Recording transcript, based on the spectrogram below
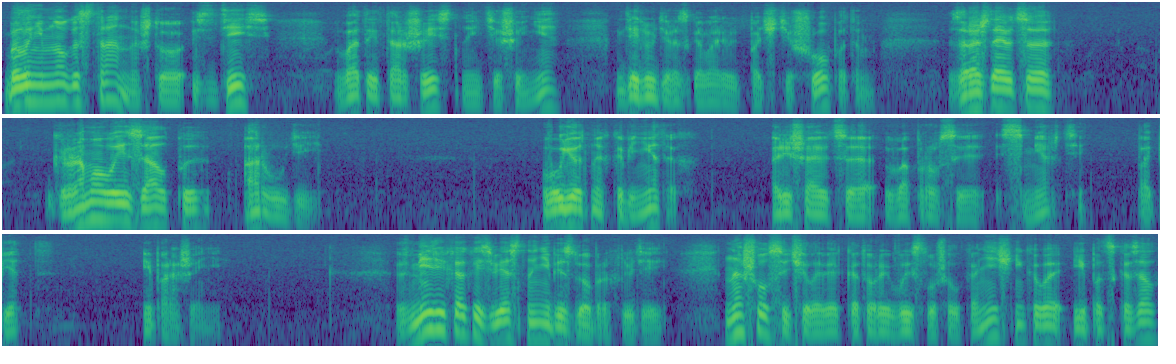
Было немного странно, что здесь, в этой торжественной тишине, где люди разговаривают почти шепотом, зарождаются громовые залпы орудий. В уютных кабинетах решаются вопросы смерти, побед и поражений. В мире, как известно, не без добрых людей. Нашелся человек, который выслушал Конечникова и подсказал,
